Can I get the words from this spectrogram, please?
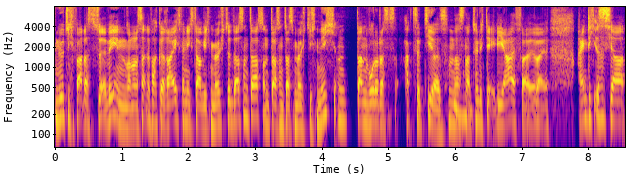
nötig war, das zu erwähnen, sondern es hat einfach gereicht, wenn ich sage, ich möchte das und das und das und das möchte ich nicht und dann wurde das akzeptiert. Und das ist mhm. natürlich der Idealfall, weil eigentlich ist es ja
